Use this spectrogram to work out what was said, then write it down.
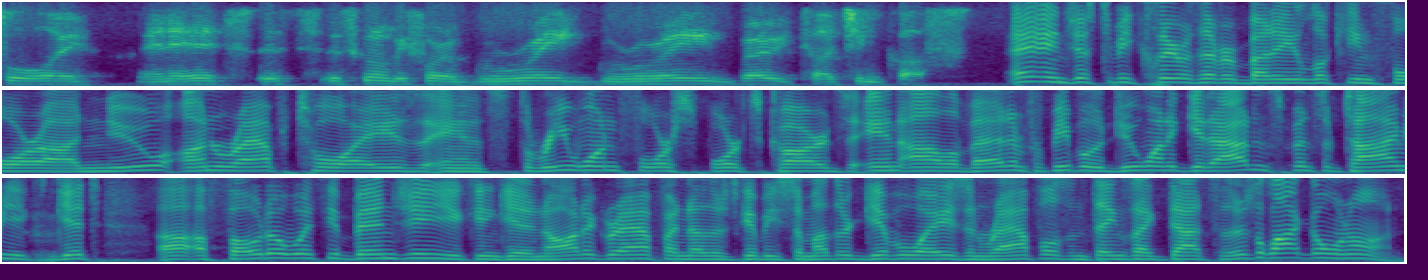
toy and it's it's it's going to be for a great, great, very touching cause. And just to be clear with everybody, looking for uh, new unwrapped toys, and it's 314 Sports Cards in Olivette. And for people who do want to get out and spend some time, you can get uh, a photo with you, Bengie. You can get an autograph. I know there's going to be some other giveaways and raffles and things like that. So there's a lot going on.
